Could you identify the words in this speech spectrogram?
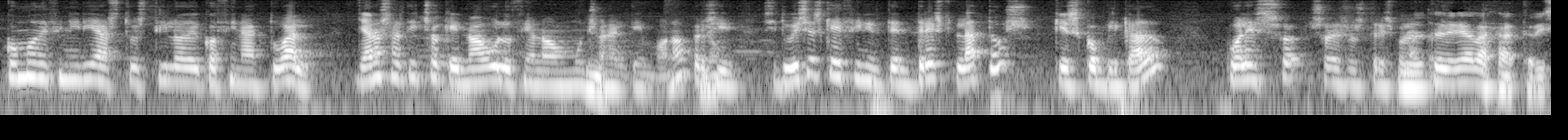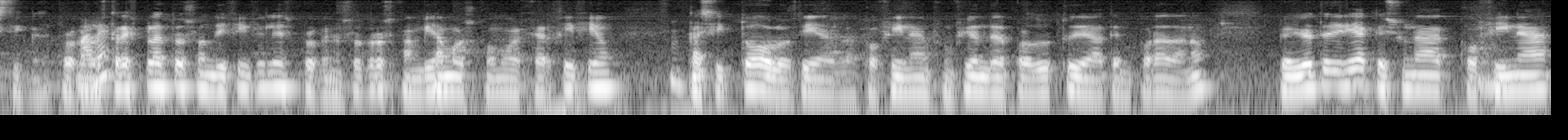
cómo definirías tu estilo de cocina actual? Ya nos has dicho que no ha evolucionado mucho en el tiempo, ¿no? Pero Si, si tuvieses que definirte en tres platos, que es complicado, ¿Cuáles son, esos tres platos? Bueno, yo te diría las características, porque los tres platos son difíciles porque nosotros cambiamos como ejercicio casi todos los días la cocina en función del producto y de la temporada, ¿no? Pero yo te diría que es una cocina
